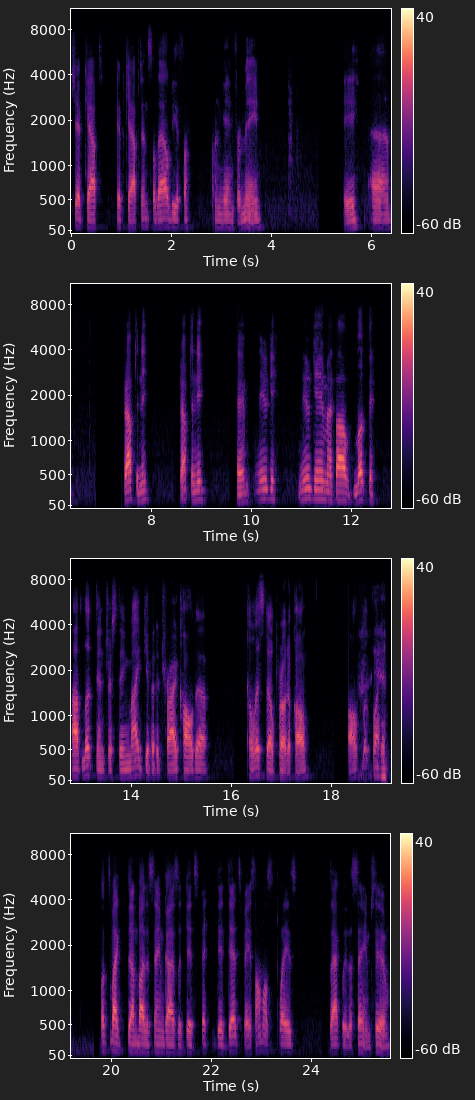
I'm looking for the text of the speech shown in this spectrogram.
ship cap, hip captain, so that'll be a fun, fun game for me. Hey, uh, a new, dropped a new, a new game, new game. I thought looked thought looked interesting. Might give it a try. Called uh, Callisto Protocol. All looks like looks like done by the same guys that did Sp- did Dead Space. Almost plays exactly the same too.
